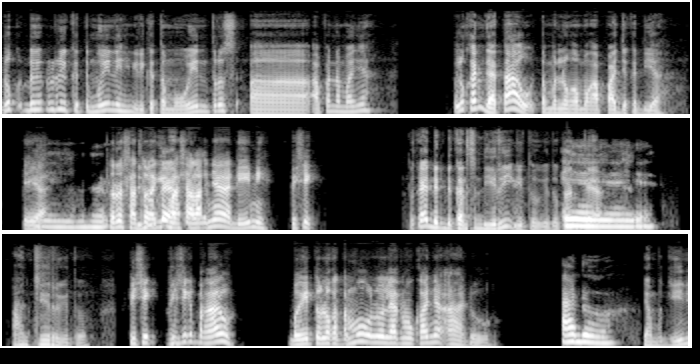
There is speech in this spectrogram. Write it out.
Lu, lu, lu diketemuin nih, diketemuin terus eh, apa namanya? Lu kan nggak tahu temen lu ngomong apa aja ke dia. Iya. iya benar Terus satu Jadi lagi kayak- masalahnya di ini fisik. Kayak deg-degan sendiri gitu gitu kan iya kayak iya iya anjir gitu. Fisik fisik pengaruh. Begitu lu ketemu lu lihat mukanya, aduh. aduh Yang begini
